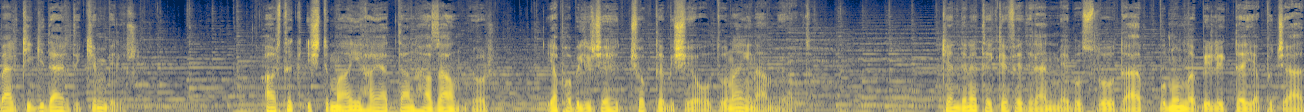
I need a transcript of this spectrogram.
Belki giderdi kim bilir. Artık içtimai hayattan haz almıyor, yapabileceği çok da bir şey olduğuna inanmıyordu kendine teklif edilen mebusluğu da bununla birlikte yapacağı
